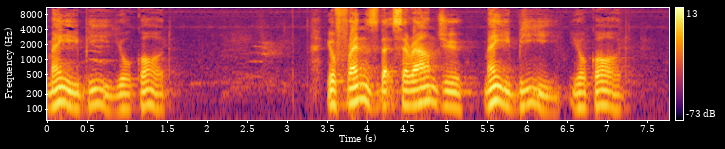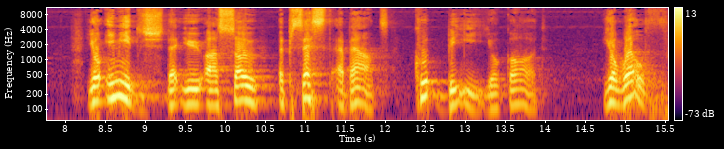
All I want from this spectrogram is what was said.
may be your God. Your friends that surround you may be your God. Your image that you are so obsessed about could be your God. Your wealth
